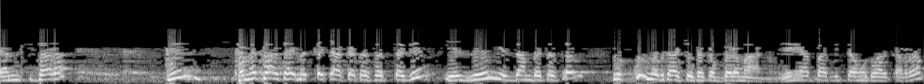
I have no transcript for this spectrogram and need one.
ያን ሲሰራ ግን ተመሳሳይ መቀጫ ከተሰጠ ግን የዚህም የዛም ቤተሰብ እኩል መብታቸው ተከበረ ማለት ነው። የኔ አባት ብቻ ሞቶ አልቀረም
